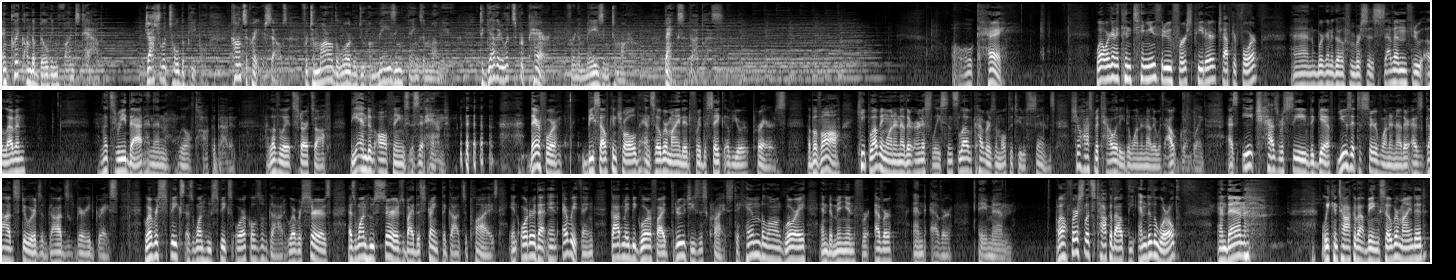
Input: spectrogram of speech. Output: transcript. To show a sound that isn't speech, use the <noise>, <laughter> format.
and click on the Building Fund tab. Joshua told the people, Consecrate yourselves, for tomorrow the Lord will do amazing things among you. Together, let's prepare for an amazing tomorrow. Thanks, and God bless. Okay. Well, we're going to continue through 1 Peter chapter 4, and we're going to go from verses 7 through 11. Let's read that and then we'll talk about it. I love the way it starts off. The end of all things is at hand. <laughs> Therefore, be self controlled and sober minded for the sake of your prayers. Above all, keep loving one another earnestly, since love covers a multitude of sins. Show hospitality to one another without grumbling. As each has received a gift, use it to serve one another as God's stewards of God's varied grace. Whoever speaks as one who speaks oracles of God, whoever serves as one who serves by the strength that God supplies, in order that in everything God may be glorified through Jesus Christ. To him belong glory and dominion forever and ever. Amen. Well, first let's talk about the end of the world, and then we can talk about being sober minded.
